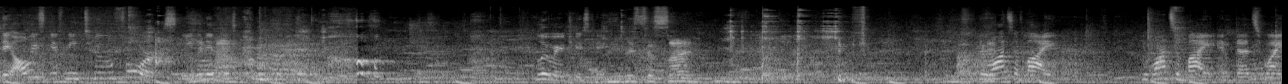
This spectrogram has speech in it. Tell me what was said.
They always give me two forks, even if it's blueberry cheesecake. Maybe it's a sign. He wants a bite. He wants a bite, and that's why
